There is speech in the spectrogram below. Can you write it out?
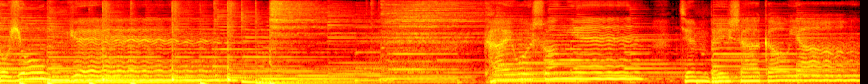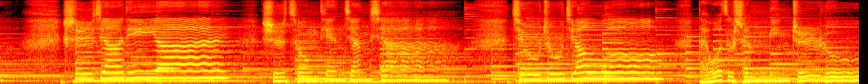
到永远。开我双眼，见被杀羔羊，施加的爱是从天降下，求主教我带我走生命之路，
